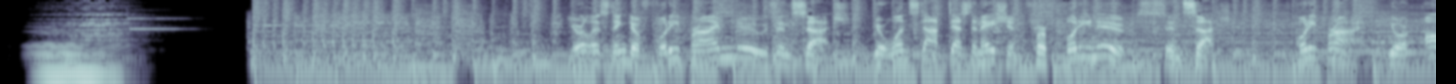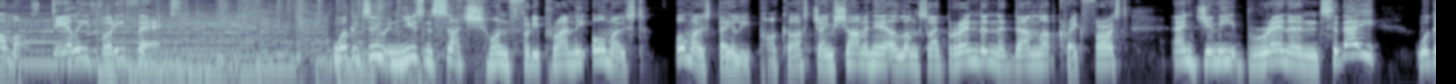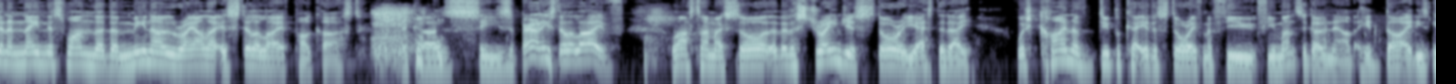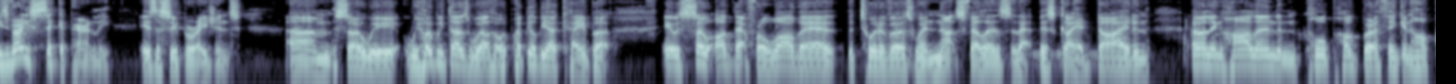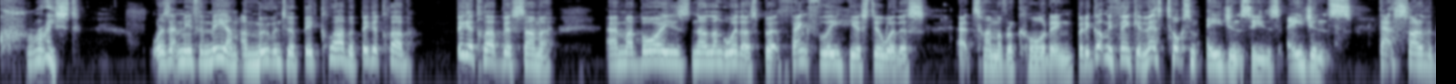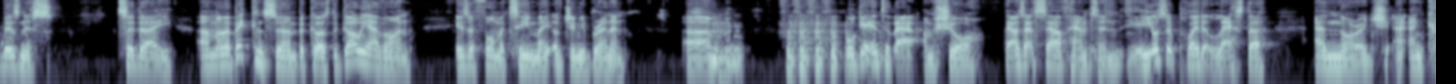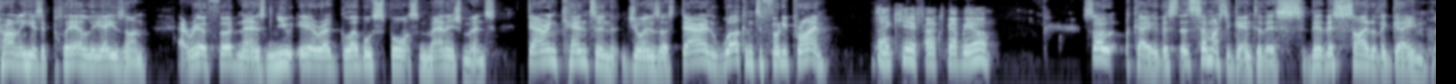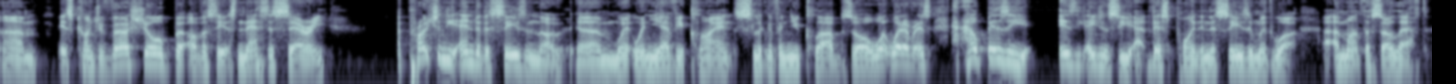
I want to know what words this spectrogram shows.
You're listening to Footy Prime News and Such, your one stop destination for footy news and such. Footy Prime, your almost daily footy fix. Welcome to News and Such on Footy Prime, the almost, almost daily podcast. James Sharman here alongside Brendan Dunlop, Craig Forrest, and Jimmy Brennan. Today, we're going to name this one the, the Mino Raiola is Still Alive podcast because he's apparently still alive. Last time I saw the, the strangest story yesterday, which kind of duplicated a story from a few few months ago now that he died. He's, he's very sick, apparently, is a super agent. Um, so we we hope he does well. Hope, hope he'll be okay. But it was so odd that for a while there, the Twitterverse went nuts, fellas, that this guy had died, and Erling Haaland and Paul Pogba are thinking, "Oh Christ, what does that mean for me? I'm, I'm moving to a big club, a bigger club, bigger club this summer." And my boy is no longer with us, but thankfully he is still with us at time of recording. But it got me thinking. Let's talk some agencies, agents, that side of the business today. Um, I'm a bit concerned because the guy we have on is a former teammate of Jimmy Brennan. Um, we'll get into that, I'm sure. That was at Southampton. He also played at Leicester and Norwich, and currently he's a player liaison at Rio Ferdinand's New Era Global Sports Management. Darren Kenton joins us. Darren, welcome to Footy Prime. Thank you. Thanks for having me on. So, okay, there's, there's so much to get into this. Th- This side of the game, um, it's controversial, but obviously it's necessary. Approaching the end of the season, though, um, when, when you have your clients looking for new clubs or wha- whatever it is, how busy is the agency at this point in the season with what a month or so left?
